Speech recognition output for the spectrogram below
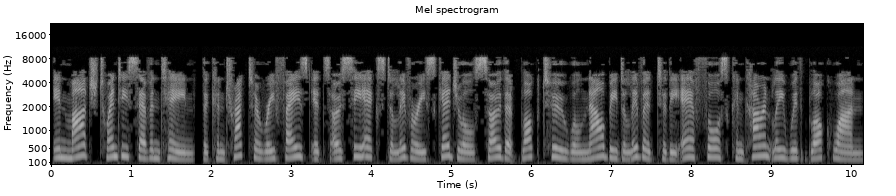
In March 2017, the contractor rephased its OCX delivery schedule so that Block 2 will now be delivered to the Air Force concurrently with Block 1.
